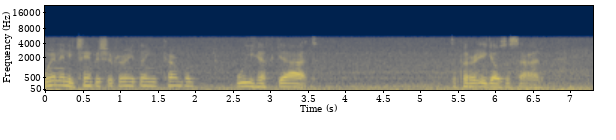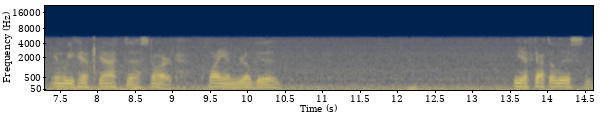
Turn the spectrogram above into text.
win any championships or anything, Cumberland, we have got to put our egos aside and we have got to start playing real good. We have got to listen.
